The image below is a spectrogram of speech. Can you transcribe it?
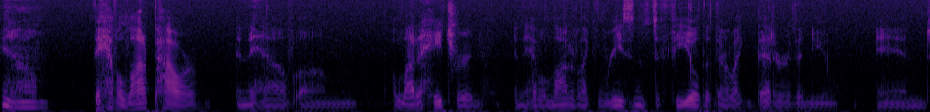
you know, they have a lot of power and they have um, a lot of hatred and they have a lot of like reasons to feel that they're like better than you and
